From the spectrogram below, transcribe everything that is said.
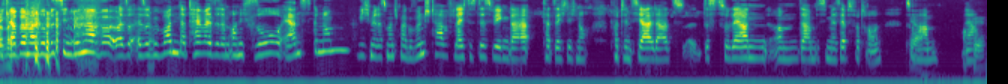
ich glaube, wenn man so ein bisschen jünger war, also, also wir wurden da teilweise dann auch nicht so ernst genommen, wie ich mir das manchmal gewünscht habe. Vielleicht ist deswegen da tatsächlich noch Potenzial da, das zu lernen, ähm, da ein bisschen mehr Selbstvertrauen zu Ja, haben. Ja. Okay.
